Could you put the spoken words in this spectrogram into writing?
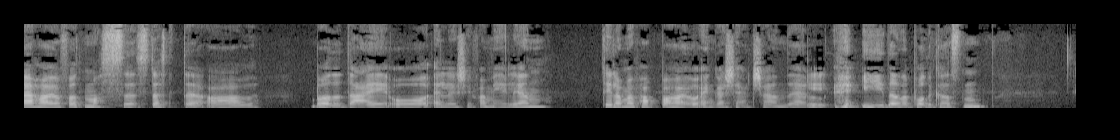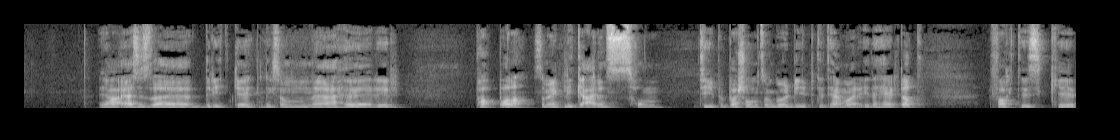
jeg har jo fått masse støtte av både deg og ellers i familien. Til og med pappa har jo engasjert seg en del i denne podkasten. Ja, jeg syns det er dritgøy liksom, når jeg hører pappa, da, som egentlig ikke er en sånn type person som går dypt i temaer i det hele tatt, faktisk eh,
